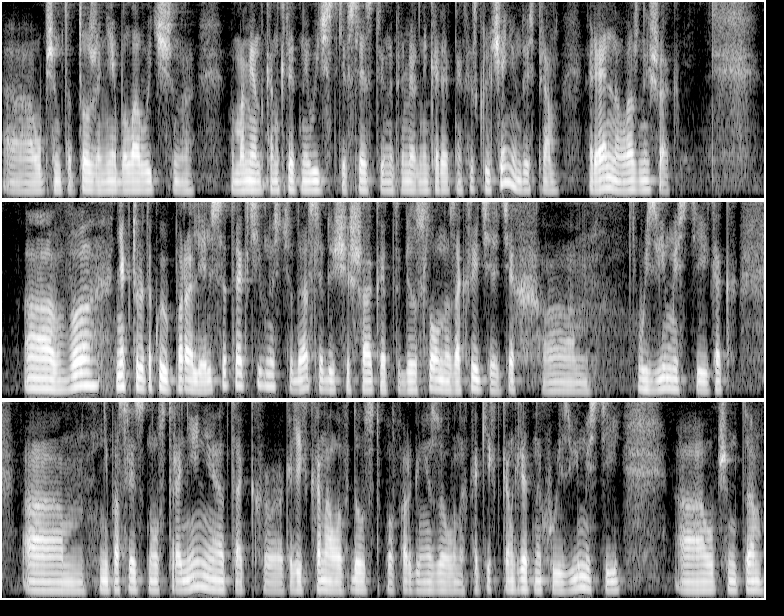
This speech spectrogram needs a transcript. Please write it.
а, в общем-то, тоже не была вычищена в момент конкретной вычистки вследствие, например, некорректных исключений. То есть прям реально важный шаг. А, в некоторую такую параллель с этой активностью, да, следующий шаг – это, безусловно, закрытие тех уязвимостей, как непосредственно устранения, так каких-то каналов доступов организованных, каких-то конкретных уязвимостей, в общем-то,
